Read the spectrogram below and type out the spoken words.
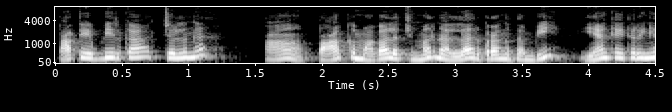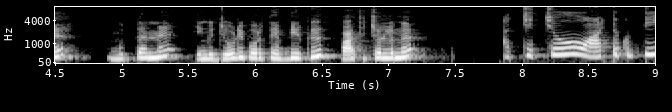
பார்க்க எப்படி இருக்கா? சொல்லுங்க. ஆ பார்க்க மகாலட்சுமி மாதிரி நல்லா இருக்கிறாங்க தம்பி. ஏன் கேக்குறீங்க? முத்தண்ணே எங்க ஜோடி பொருத்தம் எப்படி இருக்கு? பார்த்து சொல்லுங்க. அச்சச்சோ ஆட்டுக்குட்டி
